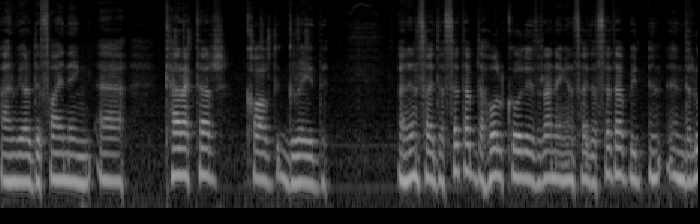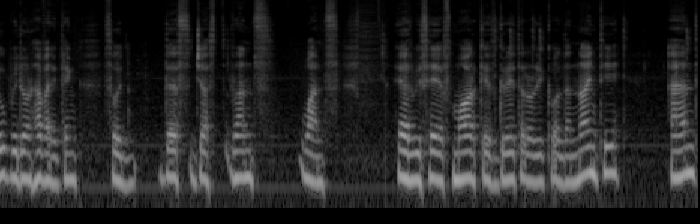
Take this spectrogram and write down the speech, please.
and we are defining a character called grade and inside the setup the whole code is running inside the setup. We, in, in the loop we don't have anything. So this just runs once here we say if mark is greater or equal than 90 and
